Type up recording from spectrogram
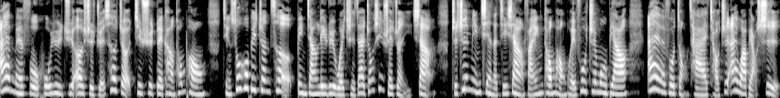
IMF 呼吁 G20 决策者继续对抗通膨，紧缩货币政策，并将利率维持在中性水准以上，直至明显的迹象反映通膨回复至目标。IMF 总裁乔治·艾娃表示，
